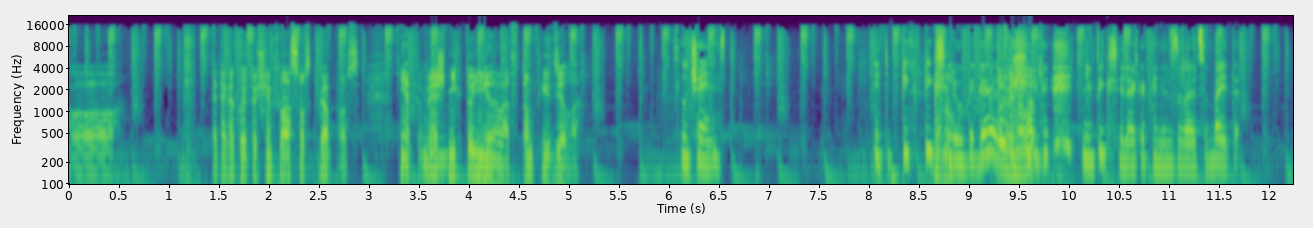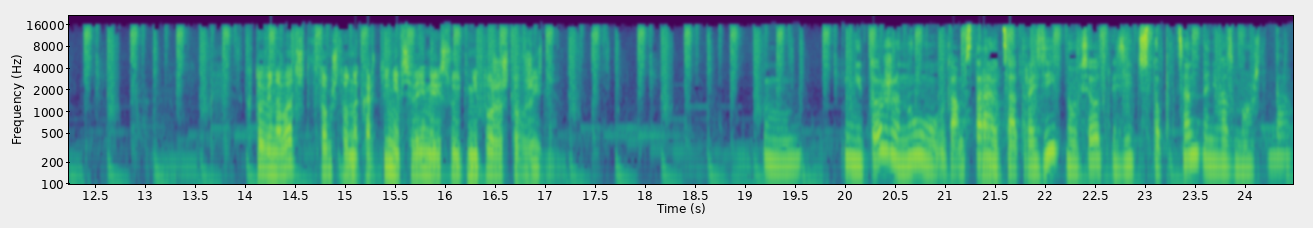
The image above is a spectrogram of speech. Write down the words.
О, это какой-то очень философский вопрос. Нет, ты понимаешь, mm-hmm. никто не виноват, в том-то и дело. Случайность. Эти пик пиксели ну, убегают. Кто виноват? не пиксели, а как они называются? Байты. Кто виноват в том, что на картине все время рисуют не то же, что в жизни? Не то же, ну, там стараются а. отразить, но все отразить стопроцентно невозможно, да.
